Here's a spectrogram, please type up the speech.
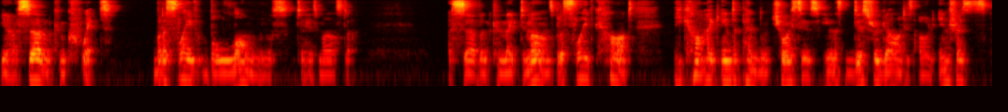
You know, a servant can quit, but a slave belongs to his master. A servant can make demands, but a slave can't. He can't make independent choices. He must disregard his own interests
